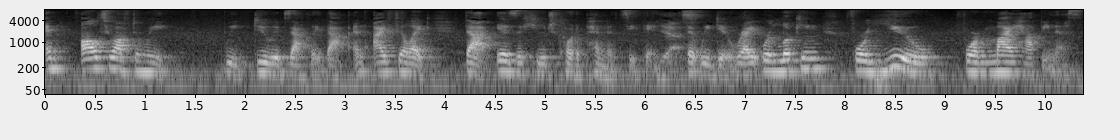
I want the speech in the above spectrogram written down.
And all too often we we do exactly that. And I feel like that is a huge codependency thing Yes. that we do, right? We're looking for you for my happiness.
